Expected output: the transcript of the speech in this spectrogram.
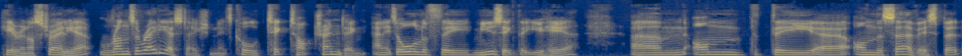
here in Australia runs a radio station. It's called TikTok Trending, and it's all of the music that you hear um, on the uh, on the service, but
